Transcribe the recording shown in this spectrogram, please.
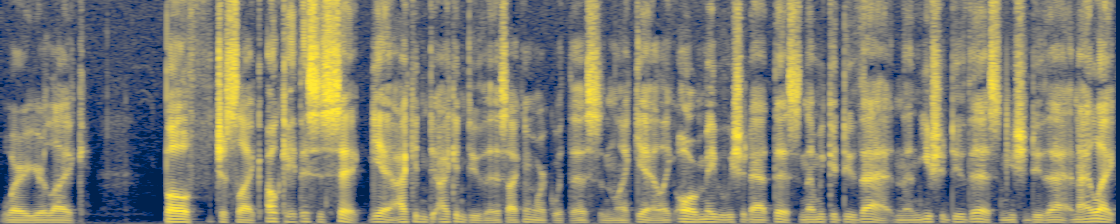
where you're like both just like okay this is sick yeah i can do, i can do this i can work with this and like yeah like oh maybe we should add this and then we could do that and then you should do this and you should do that and i like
